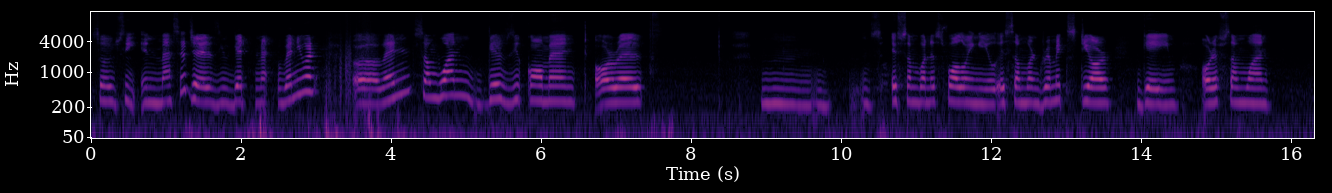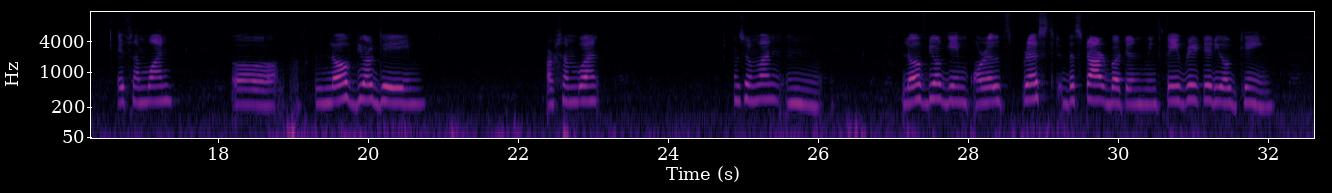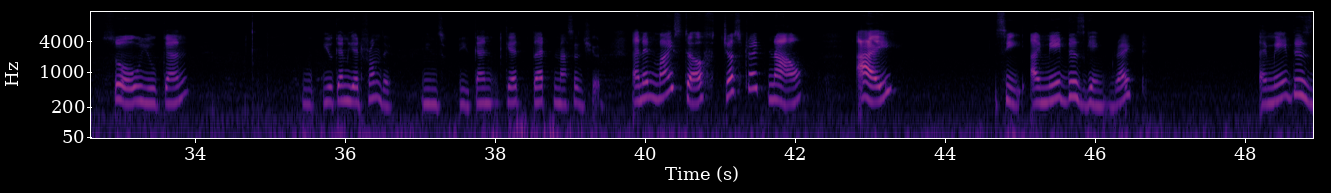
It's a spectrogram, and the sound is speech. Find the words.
So see in messages you get when you uh, when someone gives you comment or else mm, if someone is following you if someone remixed your game or if someone if someone uh, loved your game or someone someone mm, loved your game or else pressed the star button means favorited your game. So you can you can get from there. Means you can get that message here. And in my stuff just right now i see i made this game right? I made this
